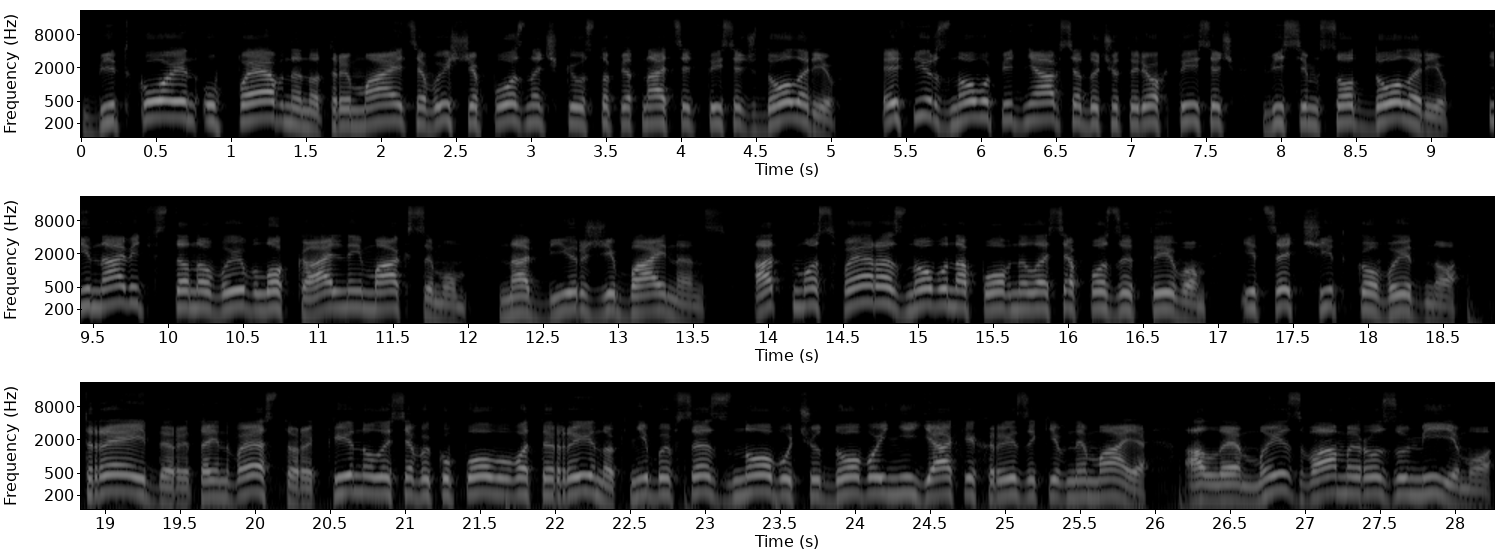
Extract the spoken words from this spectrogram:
Біткоін упевнено тримається вище позначки у 115 тисяч доларів. Ефір знову піднявся до 4800 доларів і навіть встановив локальний максимум на біржі Binance. Атмосфера знову наповнилася позитивом, і це чітко видно. Трейдери та інвестори кинулися викуповувати ринок, ніби все знову чудово і ніяких ризиків немає. Але ми з вами розуміємо,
